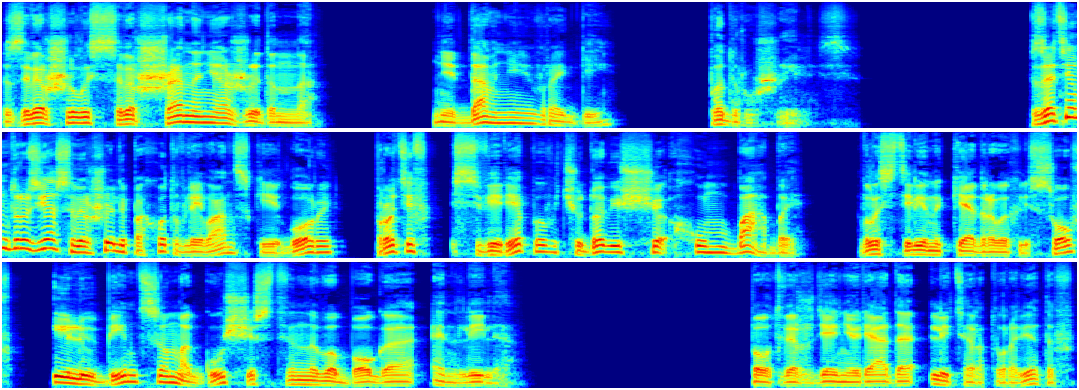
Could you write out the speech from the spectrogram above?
завершилась совершенно неожиданно. Недавние враги подружились. Затем друзья совершили поход в Ливанские горы против свирепого чудовища Хумбабы, властелина кедровых лесов и любимца могущественного бога Энлиля. По утверждению ряда литературоведов,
